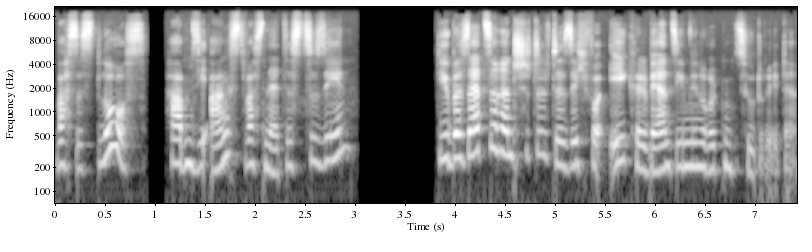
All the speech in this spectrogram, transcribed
Was ist los? Haben Sie Angst, was Nettes zu sehen? Die Übersetzerin schüttelte sich vor Ekel, während sie ihm den Rücken zudrehte.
